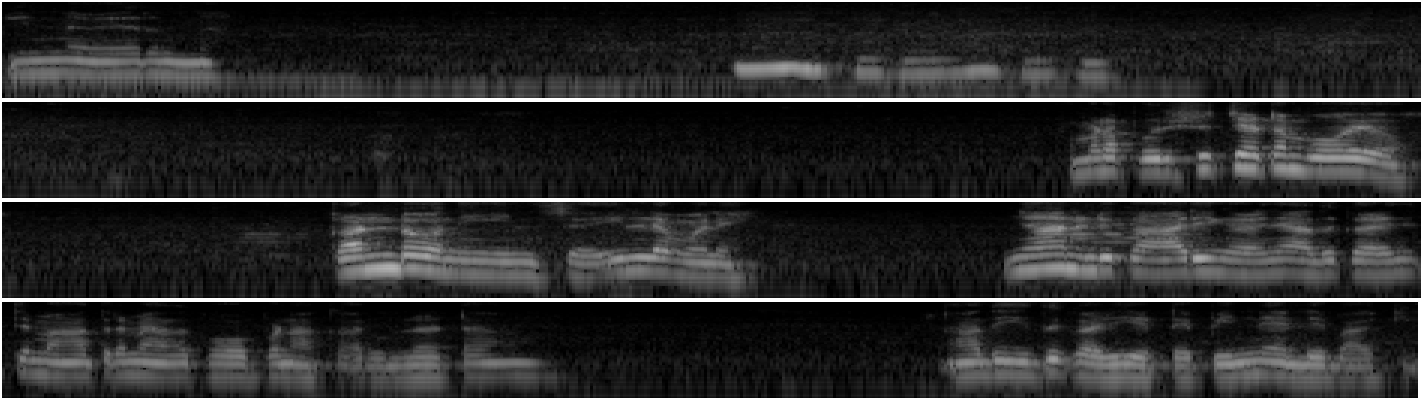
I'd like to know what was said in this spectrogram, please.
പിന്നെ വേറെന്നാ നമ്മളെ പുരുഷച്ചേട്ടൻ പോയോ? കണ്ടോ നീ ഇൻസ ഇല്ല മോനെ. ഞാനൊരു കാര്യം കഴിഞ്ഞാൽ അത് കഴിഞ്ഞിട്ട് മാത്രമേ അതൊക്കെ ഓപ്പൺ ആക്കാറുള്ളൂ കേട്ടോ. അത് ഇത് കഴിയട്ടെ പിന്നെയല്ലേ ബാക്കി?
